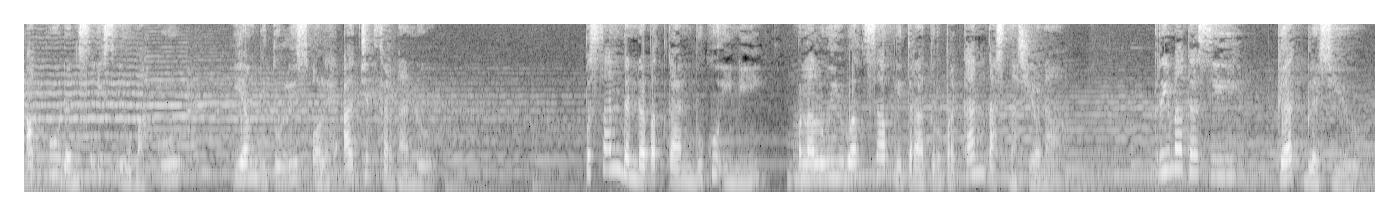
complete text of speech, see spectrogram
Aku dan Seisi Rumahku yang ditulis oleh Ajit Fernando. Pesan dan dapatkan buku ini melalui WhatsApp Literatur Perkantas Nasional. Terima kasih. God bless you.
